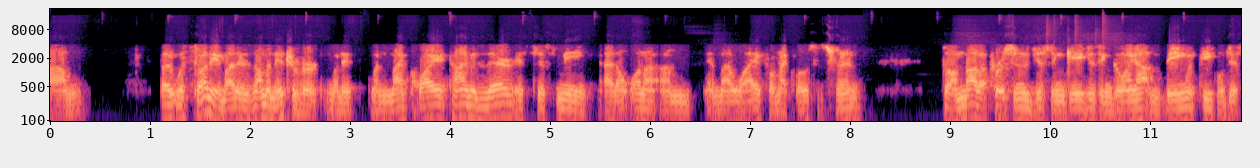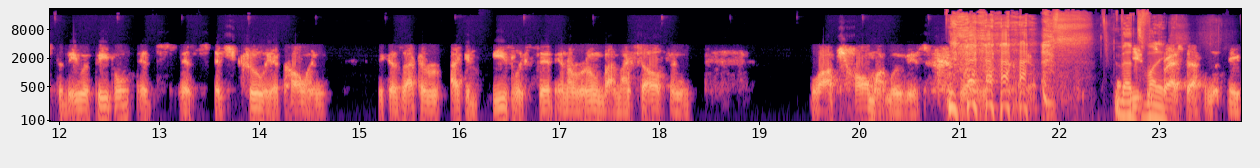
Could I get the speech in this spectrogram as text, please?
Um, but what's funny about it is I'm an introvert. When it when my quiet time is there, it's just me. I don't want to. I'm and my wife or my closest friend. So I'm not a person who just engages in going out and being with people just to be with people. It's it's it's truly a calling because I could I could easily sit in a room by myself and watch Hallmark movies. That's you funny. From the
